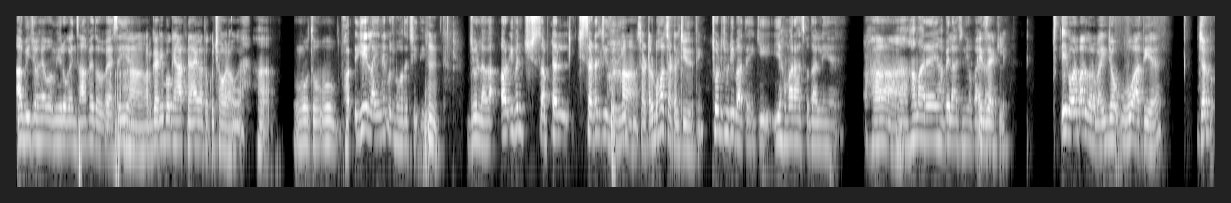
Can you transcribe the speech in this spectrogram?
अभी जो है वो अमीरों का इंसाफ है तो वैसे ही है। हाँ और गरीबों के हाथ में आएगा तो कुछ और होगा। हाँ वो तो वो बहुत ये लाइनें कुछ बहुत अच्छी थी। हम्म। जो लगा और इवन सटल सटल चीज़ें थी। हाँ सटल बहुत सटल चीज़ें थी। छोटी छोटी बातें कि ये हमारा अस्पताल नहीं है। हाँ। हाँ, हमारे यहाँ पे इलाज नहीं हो पाएगा। एग्जैक्टली एक और बात करो भाई जो वो आती है जब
